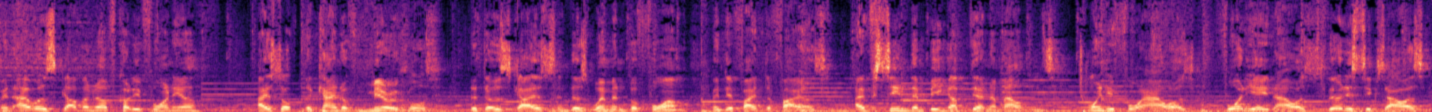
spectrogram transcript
When I was governor of California, I saw the kind of miracles that those guys and those women perform when they fight the fires. I've seen them being up there in the mountains 24 hours, 48 hours, 36 hours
